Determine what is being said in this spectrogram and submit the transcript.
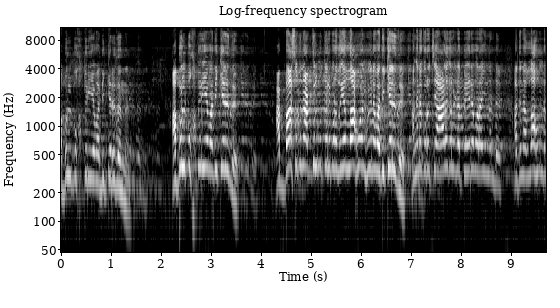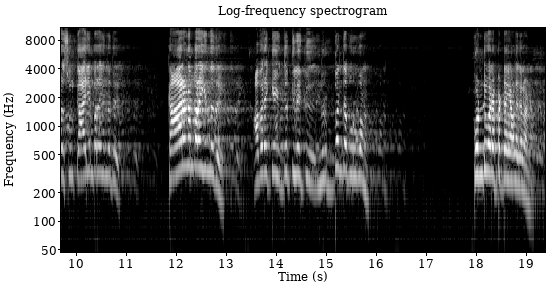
അബുൽ ബുഖ്തുരിയെ വധിക്കരുതെന്ന്. അബുൽ ബുഖ്തുരിയെ വധിക്കരുത്. അബ്ബാസ് അബ്ദുൽ മുത്തലിബ് റളിയല്ലാഹു വധിക്കരുത്. അങ്ങനെ കുറച്ച് ആളുകളുടെ പേര് പറയുന്നുണ്ട്. അതിന് അള്ളാഹു റസൂൽ കാര്യം പറയുന്നത്. കാരണം പറയുന്നത് അവരൊക്കെ യുദ്ധത്തിലേക്ക് നിർബന്ധപൂർവം കൊണ്ടുവരപ്പെട്ട ആളുകളാണ്.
